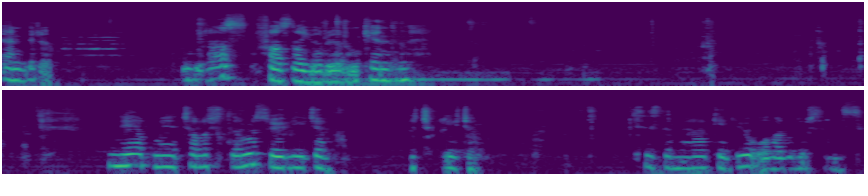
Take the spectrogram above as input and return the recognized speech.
Ben bir, biraz fazla yoruyorum kendimi. Ne yapmaya çalıştığımı söyleyeceğim. Açıklayacağım. Siz de merak ediyor olabilirsiniz.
